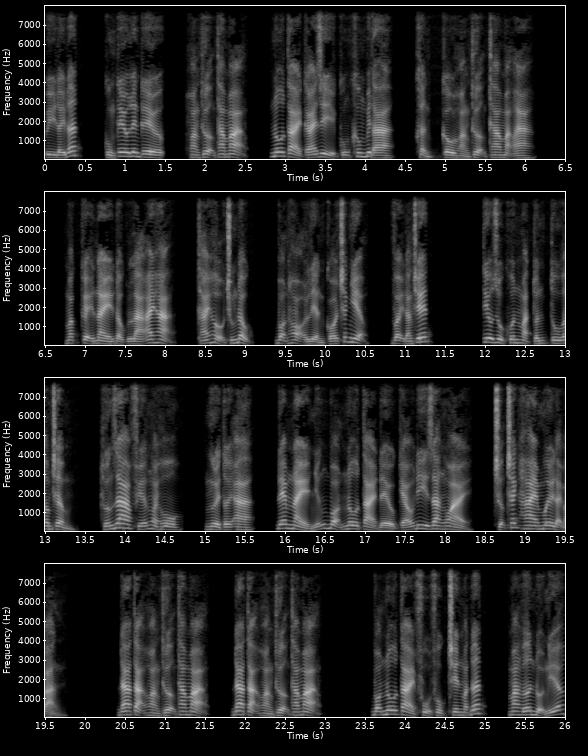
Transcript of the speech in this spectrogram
quỳ lấy đất, cùng kêu lên kêu, hoàng thượng tha mạng, nô tài cái gì cũng không biết ta, khẩn cầu hoàng thượng tha mạng a. À. Mặc kệ này độc là ai hạ, thái hậu chúng độc, bọn họ liền có trách nhiệm, vậy đáng chết. Tiêu dục khuôn mặt tuấn tu âm trầm, hướng ra phía ngoài hồ, người tới a, à, đêm này những bọn nô tài đều kéo đi ra ngoài, trượng trách 20 đại bản. Đa tạ hoàng thượng tha mạng, đa tạ hoàng thượng tha mạng. Bọn nô tài phủ phục trên mặt đất, mang ơn đội nghĩa.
